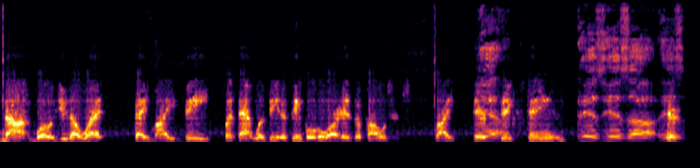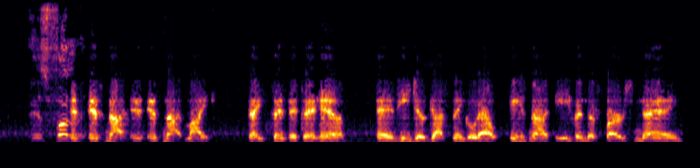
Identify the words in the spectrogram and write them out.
Nah, well, you know what? They might be, but that would be the people who are his opposers, right? There's Yeah. 16 His his uh his his fund. it's it's not it, it's not like they sent it to him and he just got singled out. He's not even the first name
